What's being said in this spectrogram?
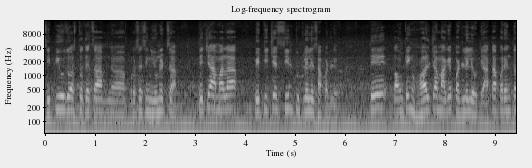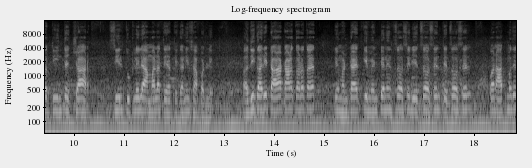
सी पी यू जो असतो त्याचा प्रोसेसिंग युनिटचा त्याचे आम्हाला पेटीचे सील तुटलेले सापडले. ते काउंटिंग हॉलच्या मागे पडलेले होते. आतापर्यंत तीन ते चार सील तुटलेले आम्हाला त्या ठिकाणी सापडले. अधिकारी टाळाटाळ करत आहेत. ते म्हणतायत की मेंटेनन्सचं असेल याचं असेल त्याचं असेल पण आतमध्ये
